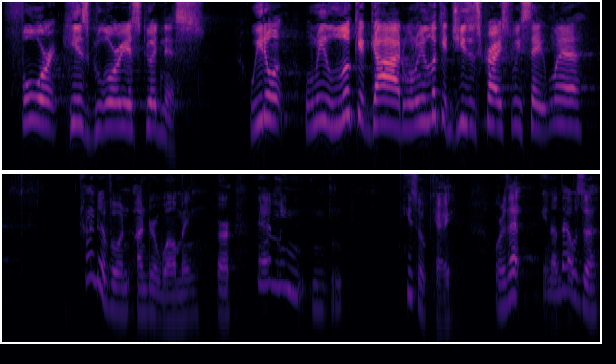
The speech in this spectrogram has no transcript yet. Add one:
for his glorious goodness. We don't, when we look at God, when we look at Jesus Christ, we say, well, kind of an underwhelming, or, I mean, he's okay. Or that, you know, that was a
